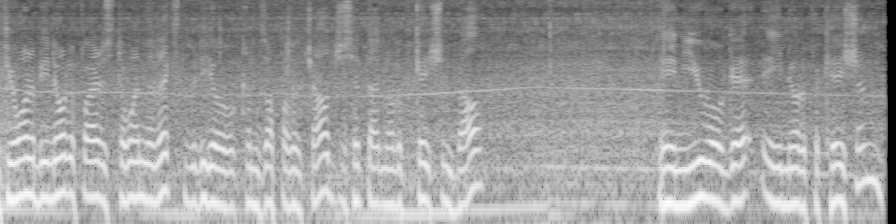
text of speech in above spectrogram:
if you want to be notified as to when the next video comes up on the channel, just hit that notification bell. And you will get a notification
